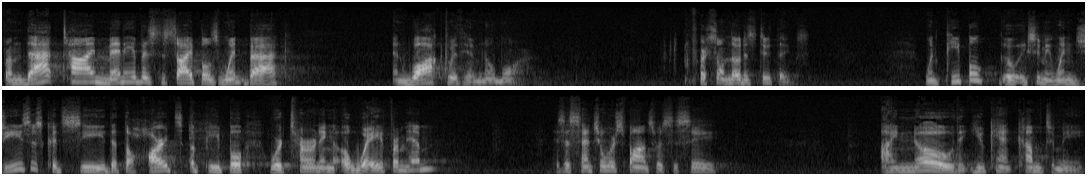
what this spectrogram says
From that time, many of his disciples went back and walked with him no more. First, I'll notice two things. When people, oh, excuse me, when Jesus could see that the hearts of people were turning away from him, his essential response was to see, I know that you can't come to me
